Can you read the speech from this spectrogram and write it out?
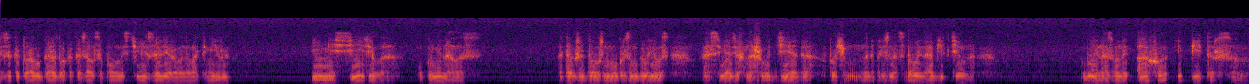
из-за которого городок оказался полностью изолированным от мира. Имя Сирила упоминалось, а также должным образом говорилось о связях нашего деда, впрочем, надо признаться, довольно объективно. Были названы Ахо и Питерсон.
